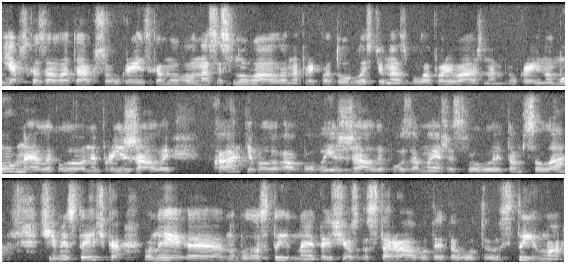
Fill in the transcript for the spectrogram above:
я б сказала так, що українська мова у нас існувала. Наприклад, область у нас була переважно україномовна, але коли вони приїжджали. Харків або виїжджали поза межі свого там села чи містечка. Вони е, ну було стидно, те, що стара вот эта вот стигма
